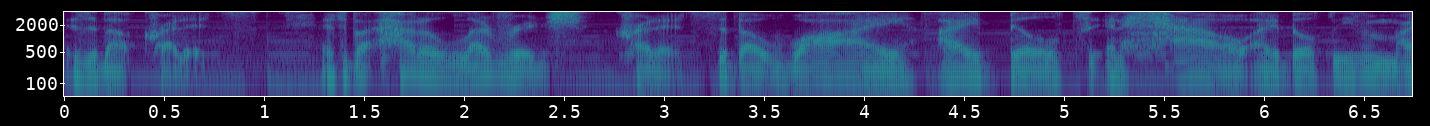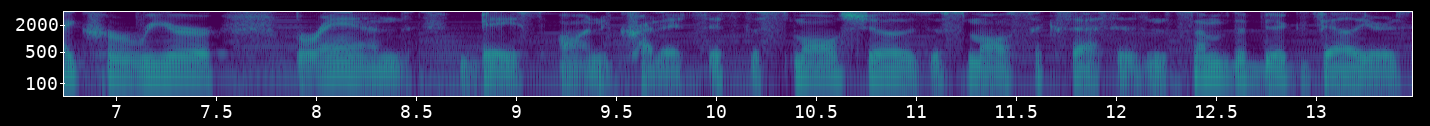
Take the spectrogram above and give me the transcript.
is about credits. It's about how to leverage credits. It's about why I built and how I built even my career brand based on credits. It's the small shows, the small successes, and some of the big failures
